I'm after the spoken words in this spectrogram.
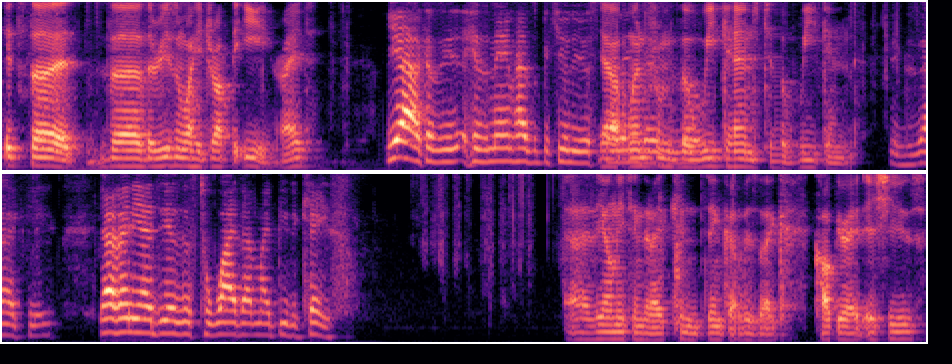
it's the the the reason why he dropped the E, right? yeah, because his name has a peculiar Yeah, it went from the weekend to the Weeknd. Exactly. Do You have any ideas as to why that might be the case? Uh, the only thing that I can think of is like copyright issues.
